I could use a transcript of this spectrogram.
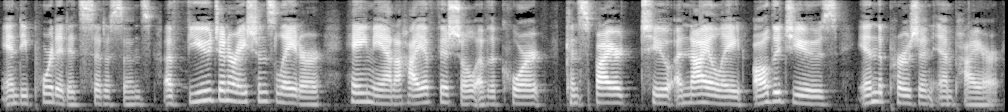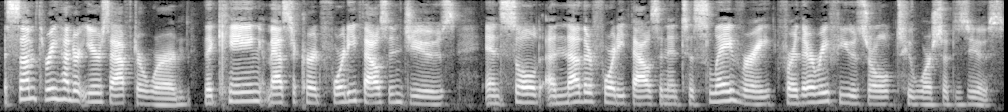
and deported its citizens. A few generations later, Haman, a high official of the court, conspired to annihilate all the Jews in the Persian Empire. Some 300 years afterward, the king massacred 40,000 Jews and sold another 40,000 into slavery for their refusal to worship Zeus.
